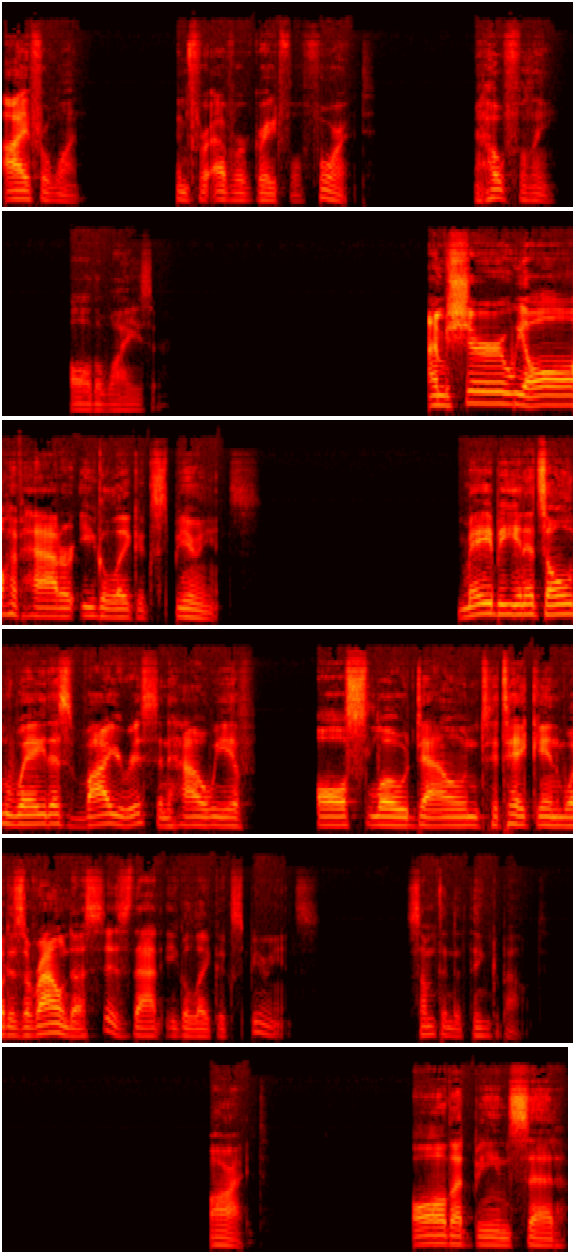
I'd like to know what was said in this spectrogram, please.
I, for one, am forever grateful for it. And hopefully, all the wiser. I'm sure we all have had our Eagle Lake experience. Maybe in its own way, this virus and how we have all slowed down to take in what is around us is that Eagle Lake experience. Something to think about. All right. All that being said,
